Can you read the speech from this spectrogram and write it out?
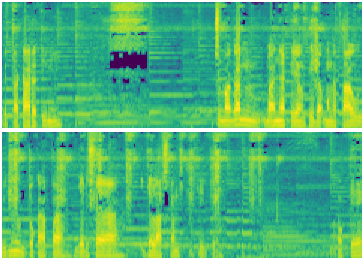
getah karet ini. Cuma kan banyak yang tidak mengetahui ini untuk apa. Jadi saya jelaskan seperti itu. Oke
